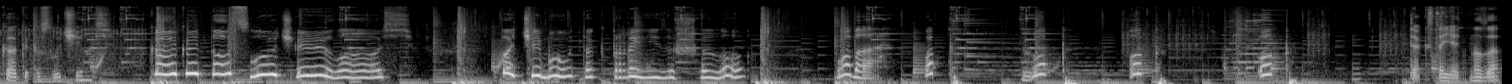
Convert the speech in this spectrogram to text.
Как это случилось? Как это случилось? Почему так произошло? Оба! Оп! Оп, оп, оп. Так, стоять назад.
